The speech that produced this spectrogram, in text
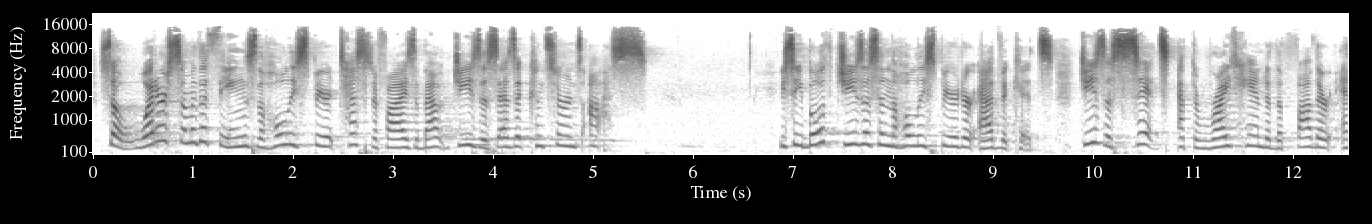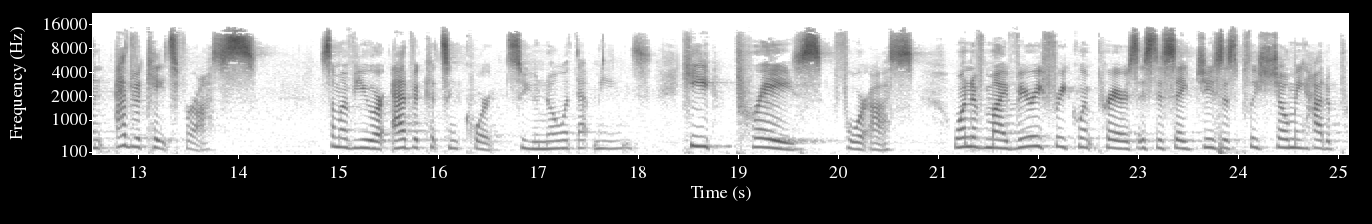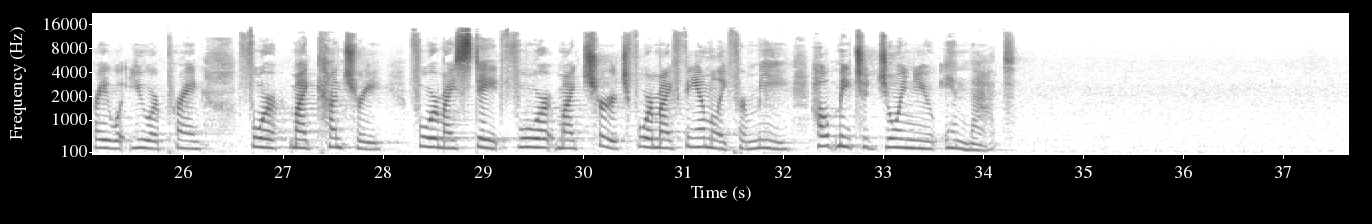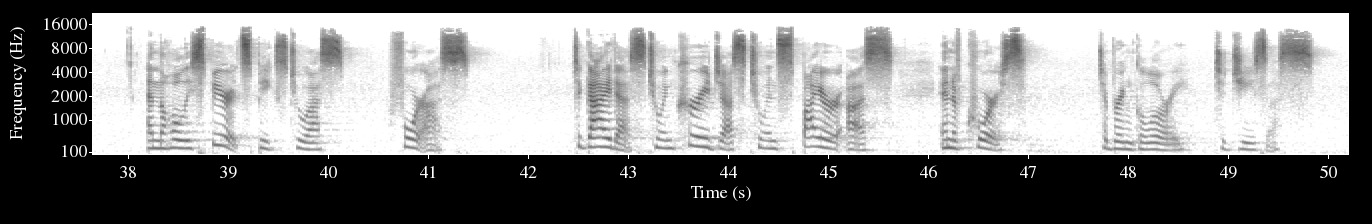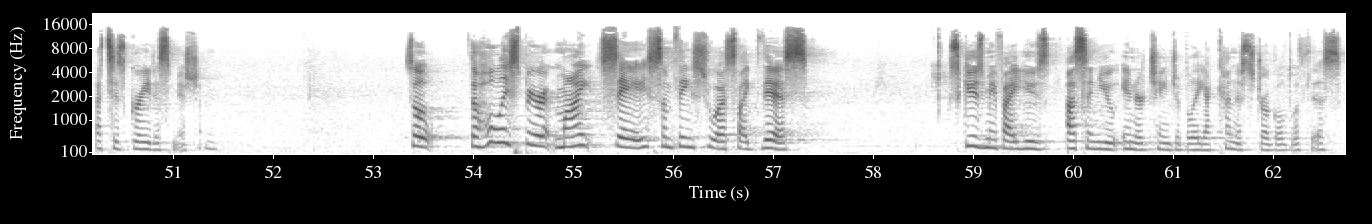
So, what are some of the things the Holy Spirit testifies about Jesus as it concerns us? You see, both Jesus and the Holy Spirit are advocates. Jesus sits at the right hand of the Father and advocates for us. Some of you are advocates in court, so you know what that means. He prays for us. One of my very frequent prayers is to say, Jesus, please show me how to pray what you are praying for my country, for my state, for my church, for my family, for me. Help me to join you in that. And the Holy Spirit speaks to us for us, to guide us, to encourage us, to inspire us, and of course, to bring glory to Jesus. That's his greatest mission. So the Holy Spirit might say some things to us like this. Excuse me if I use us and you interchangeably. I kind of struggled with this.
